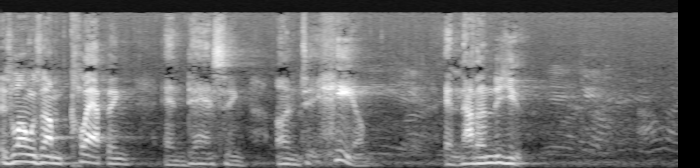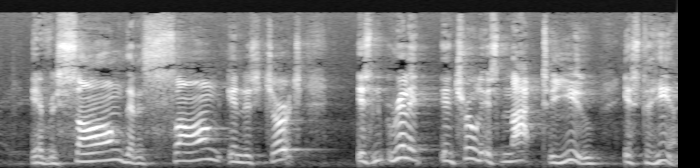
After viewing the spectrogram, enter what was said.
As long as I'm clapping and dancing unto Him and not unto you. Every song that is sung in this church it's really and truly, it's not to you, it's to Him.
